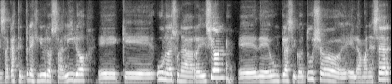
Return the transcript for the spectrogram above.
sacaste tres libros al hilo, que uno es una reedición de un clásico tuyo, El Amanecer.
